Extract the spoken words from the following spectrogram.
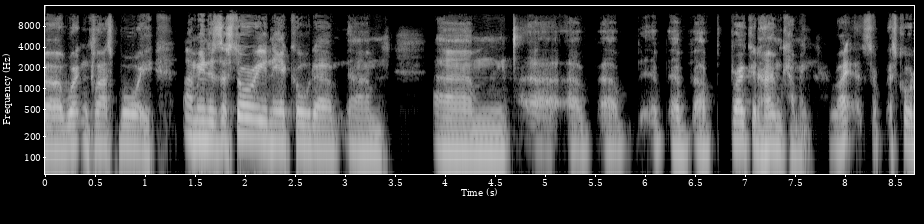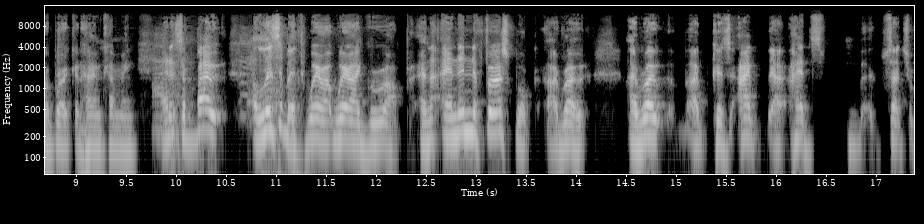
uh, working class boy i mean there's a story in there called uh, um, um, uh, a, a, a, broken homecoming, right? It's, it's, called a broken homecoming, and it's about Elizabeth, where where I grew up. And and in the first book I wrote, I wrote because uh, I, I had such a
